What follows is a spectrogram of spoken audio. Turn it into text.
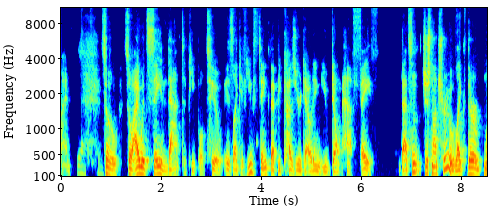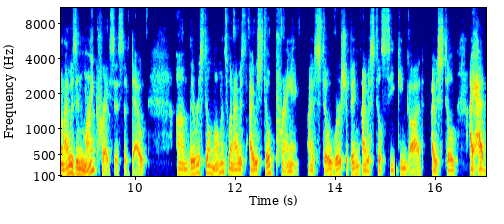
time. Yeah. So so I would say that to people too is like if you think that because you're doubting you don't have faith, that's just not true. Like there when I was in my crisis of doubt, um, there were still moments when I was I was still praying, I was still worshiping, I was still seeking God. I was still I had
